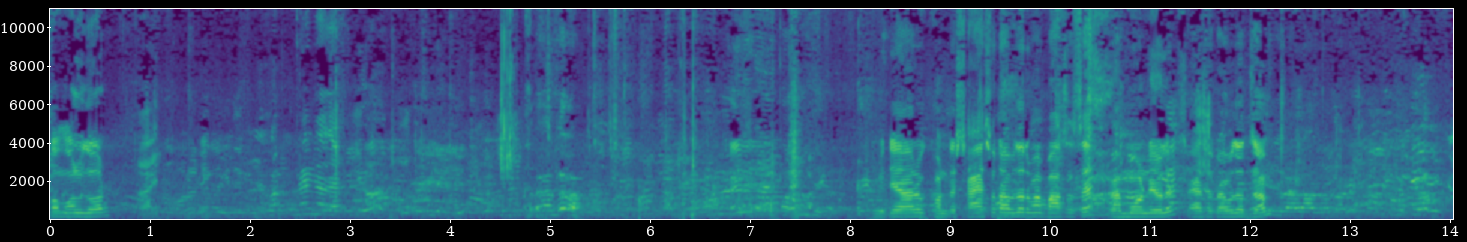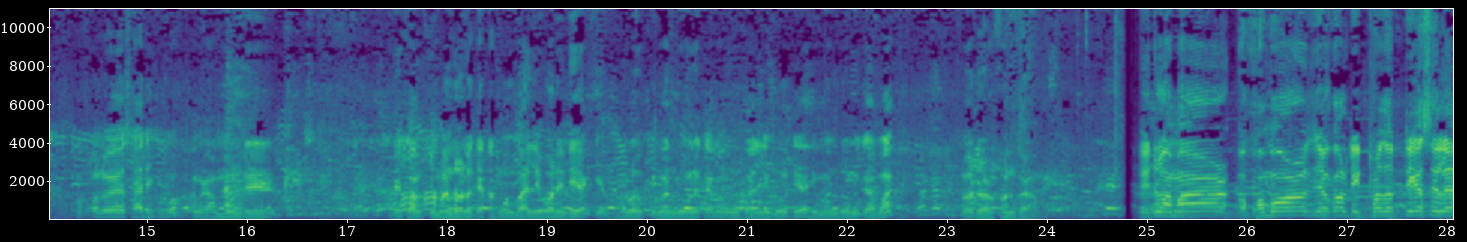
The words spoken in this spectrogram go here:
কমলগড় এতিয়া আৰু ঘণ্টা চাৰে ছটা বজাত আমাৰ বাছ আছে ৰাম মন্দিৰলৈ চাৰে ছটা বজাত যাম। সকলোৱে চাই থাকিব ৰাম মন্দিৰ দেখুৱাম কিমান দূৰলৈকে তাত মোবাইল নিব নিদিয়ে হ'লেও কিমান দূৰলৈকে আমাক মোবাইল নিব দিয়ে সিমান দূৰলৈকে আমাক দৰ্শন কৰাম। এইটো আমাৰ অসমৰ যিসকল তীৰ্থযাত্ৰী আছিলে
